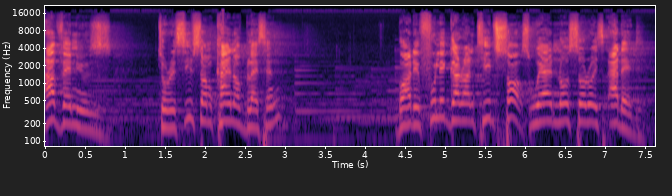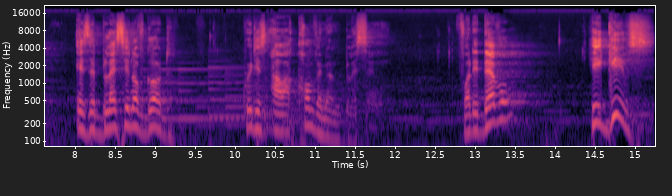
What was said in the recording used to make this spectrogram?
avenues to receive some kind of blessing, but a fully guaranteed source where no sorrow is added is the blessing of God, which is our covenant blessing. For the devil, he gives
